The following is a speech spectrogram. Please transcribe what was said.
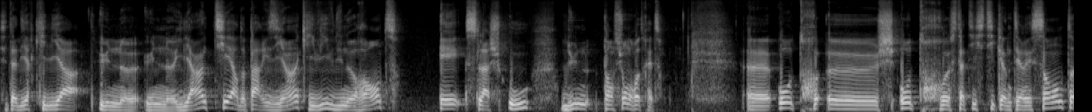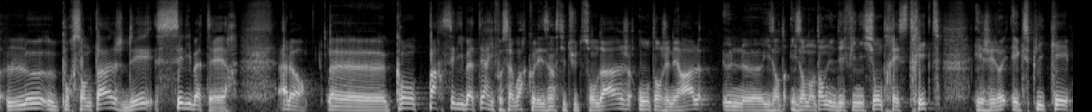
C'est-à-dire qu'il y a un tiers de Parisiens qui vivent d'une rente et slash ou d'une pension de retraite. Euh, autre, autre statistique intéressante, le pourcentage des célibataires. Alors, euh, quand par célibataire, il faut savoir que les instituts de sondage ont en général une, ils, en, ils en entendent une définition très stricte et j'ai expliqué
